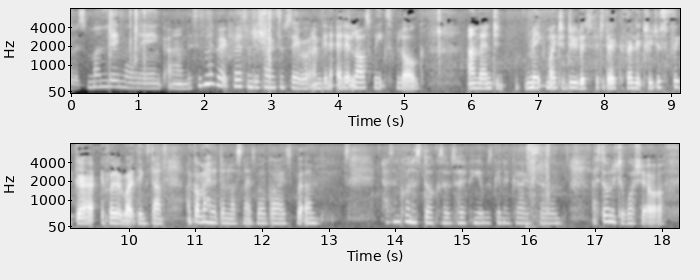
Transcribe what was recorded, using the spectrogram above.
So it's Monday morning and this is my breakfast. I'm just having some cereal and I'm going to edit last week's vlog and then to make my to-do list for today because I literally just forget if I don't write things down. I got my hair done last night as well guys but um it hasn't gone as dark as I was hoping it was going to go so um I still need to wash it off.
